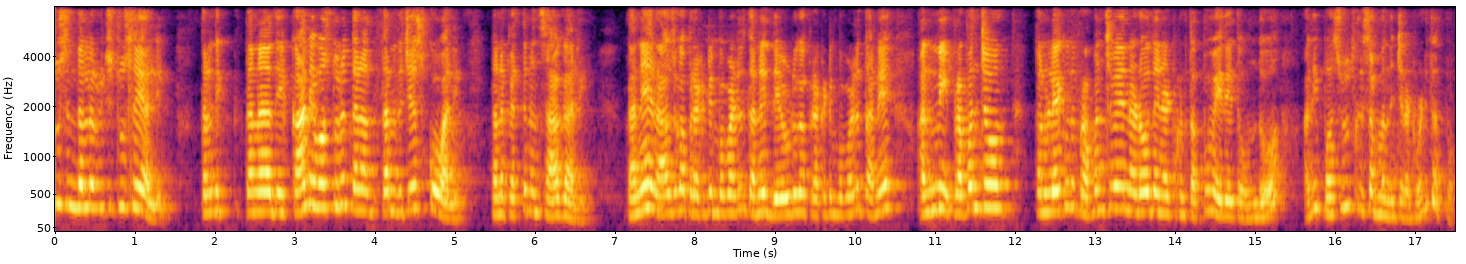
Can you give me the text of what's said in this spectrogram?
చూసిందల్లా రుచి చూసేయాలి. తనది తనది కాని వస్తువుని తన తనది చేసుకోవాలి తన పెత్తనం సాగాలి. తనే రాజుగా ప్రకటింపబడాలి తనే దేవుడుగా ప్రకటింపబడాలి తనే అన్ని ప్రపంచం తను లేకపోతే ప్రపంచమే నడవదనేటువంటి తత్వం ఏదైతే ఉందో అది పశువుకి సంబంధించినటువంటి తత్వం.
